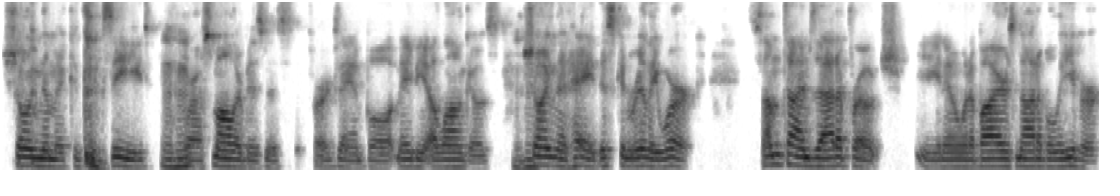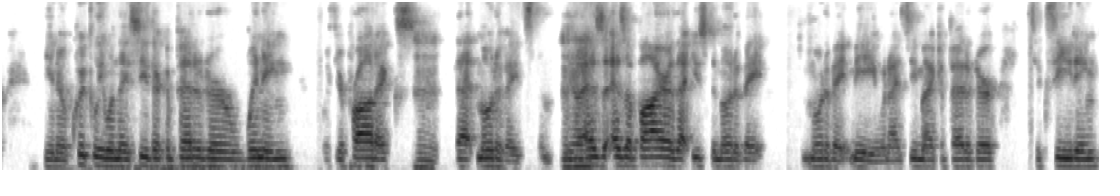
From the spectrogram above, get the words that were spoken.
showing them it can succeed mm-hmm. or a smaller business for example maybe a longo's mm-hmm. showing that hey this can really work sometimes that approach you know when a buyer's not a believer you know quickly when they see their competitor winning with your products mm. that motivates them. Mm-hmm. You know, mm-hmm. as as a buyer, that used to motivate motivate me when I see my competitor succeeding.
